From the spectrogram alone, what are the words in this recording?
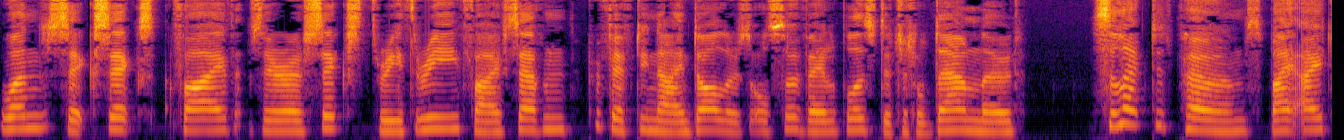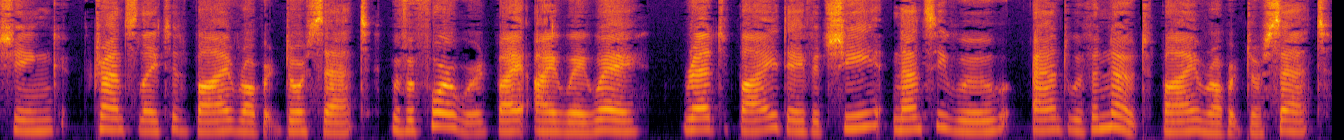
978-166-506-3357 for $59. Also available as digital download. Selected Poems by Ai Qing, translated by Robert Dorsett, with a foreword by Ai Weiwei. Read by David Shi, Nancy Wu, and with a note by Robert Dorsett.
